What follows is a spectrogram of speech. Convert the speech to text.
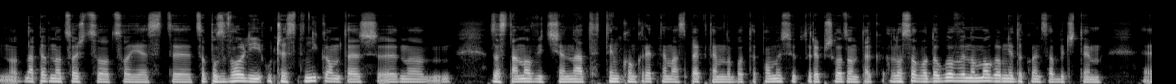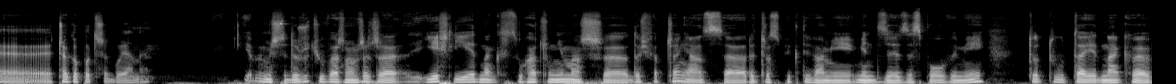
No, na pewno coś, co, co jest, e, co pozwoli uczestnikom też no, zastanowić się nad tym konkretnym aspektem, no bo te pomysły, które przychodzą tak losowo do głowy, no mogą nie do końca być tym, czego potrzebujemy. Ja bym jeszcze dorzucił ważną rzecz, że jeśli jednak słuchaczu nie masz e, doświadczenia z e, retrospektywami międzyzespołowymi, to tutaj jednak e,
